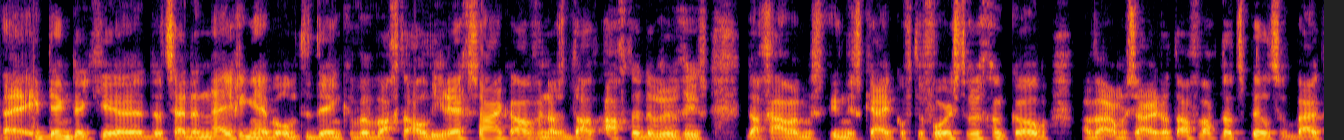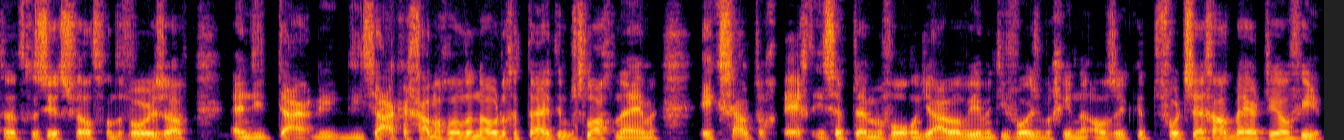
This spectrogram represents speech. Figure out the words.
Nee, ik denk dat, je, dat zij de neiging hebben om te denken, we wachten al die rechtszaken af. En als dat achter de rug is, dan gaan we misschien eens kijken of de Voice terug kan komen. Maar waarom zou je dat afwachten? Dat speelt zich buiten het gezichtsveld van de Voice af. En die, die, die zaken gaan nog wel de nodige tijd in beslag nemen. Ik zou toch echt in september volgend jaar wel weer met die Voice beginnen als ik het voor het zeggen had bij RTL 4.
